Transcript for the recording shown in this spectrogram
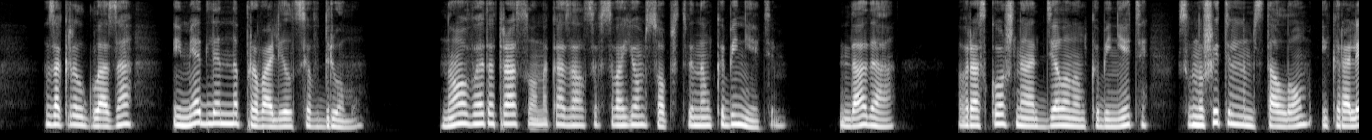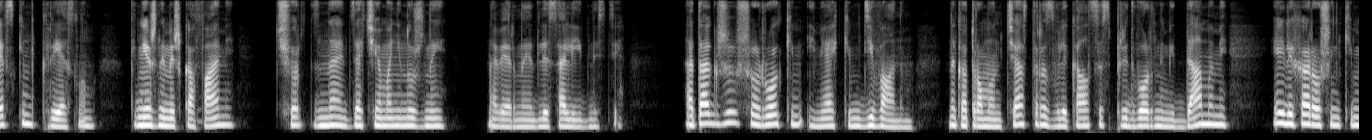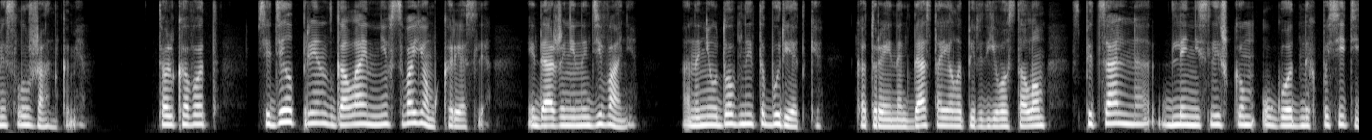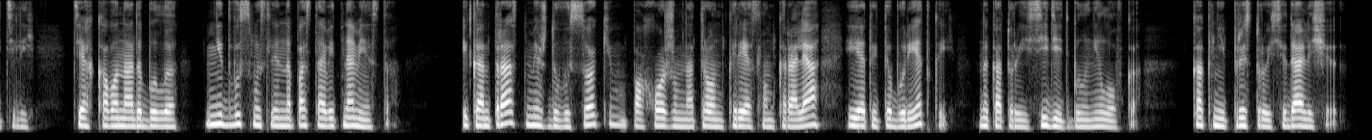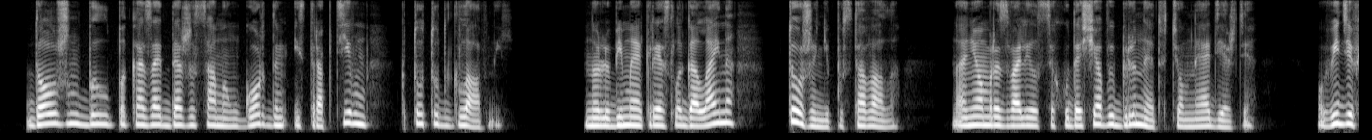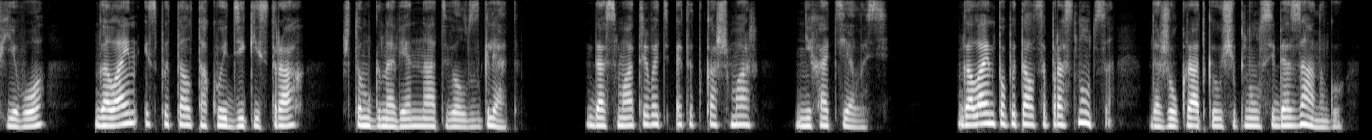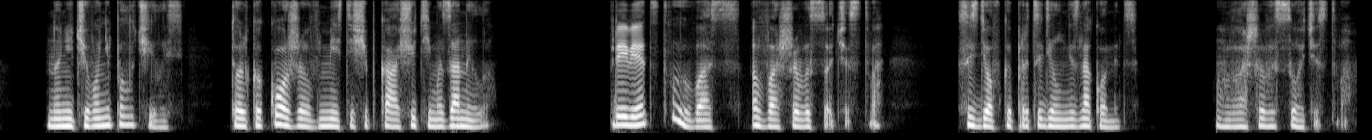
закрыл глаза и медленно провалился в дрему. Но в этот раз он оказался в своем собственном кабинете. Да-да, в роскошно отделанном кабинете с внушительным столом и королевским креслом, книжными шкафами, черт знает, зачем они нужны, наверное, для солидности, а также широким и мягким диваном — на котором он часто развлекался с придворными дамами или хорошенькими служанками. Только вот Сидел принц Галайн не в своем кресле и даже не на диване, а на неудобной табуретке, которая иногда стояла перед его столом специально для не слишком угодных посетителей, тех, кого надо было недвусмысленно поставить на место. И контраст между высоким, похожим на трон креслом короля и этой табуреткой, на которой сидеть было неловко, как ни пристрой седалище, должен был показать даже самым гордым и строптивым, кто тут главный. Но любимое кресло Галайна тоже не пустовало. На нем развалился худощавый брюнет в темной одежде. Увидев его, Галайн испытал такой дикий страх, что мгновенно отвел взгляд. Досматривать этот кошмар не хотелось. Галайн попытался проснуться, даже украдкой ущипнул себя за ногу, но ничего не получилось. Только кожа вместе щипка ощутимо заныла. «Приветствую вас, ваше высочество», — с издевкой процедил незнакомец. «Ваше высочество».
